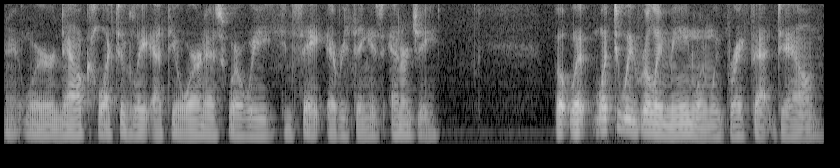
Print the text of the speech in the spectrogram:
Right? We're now collectively at the awareness where we can say everything is energy. But what, what do we really mean when we break that down?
